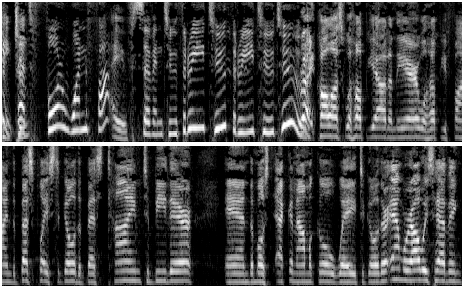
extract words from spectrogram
Wait, that's 415 723 2322. Right. Call us. We'll help you out on the air. We'll help you find the best place to go, the best time to be there, and the most economical way to go there. And we're always having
